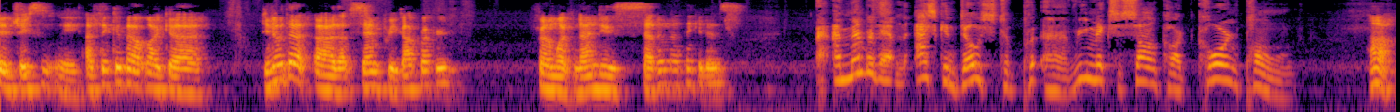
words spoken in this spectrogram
adjacently. I think about like uh do you know that uh that Sam Prekop record from like ninety seven, I think it is? I remember that asking Dose to put, uh, remix a song called "Corn Pone," Huh.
